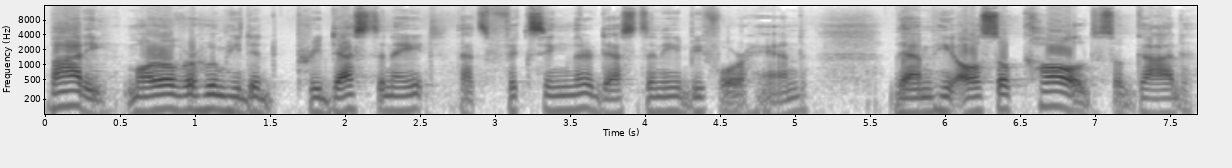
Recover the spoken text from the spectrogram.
body. Moreover, whom he did predestinate, that's fixing their destiny beforehand, them he also called. So God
